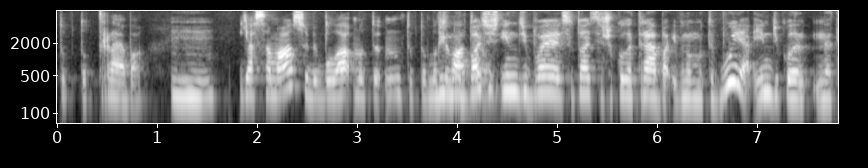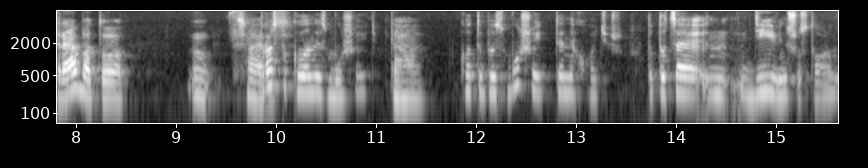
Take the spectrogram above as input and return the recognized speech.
тобто треба. Я сама собі була мотив, ну, тобто, Блін, от бачиш, іноді буває ситуація, що коли треба, і воно мотивує, а іноді, коли не треба, то ну, шариш. Просто коли не змушують. Так. Коли тебе змушують, ти не хочеш. Тобто це діє в іншу сторону.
